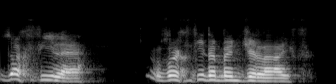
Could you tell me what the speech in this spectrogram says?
za chwilę, za chwilę będzie live.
